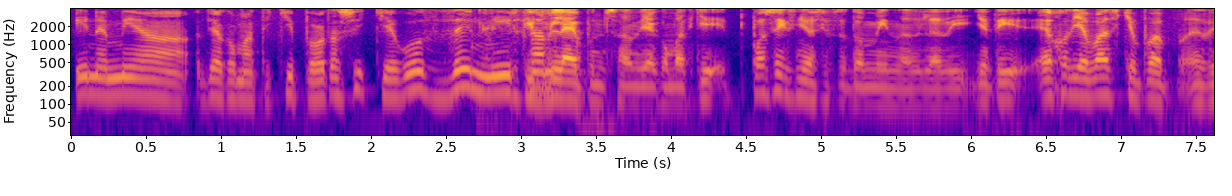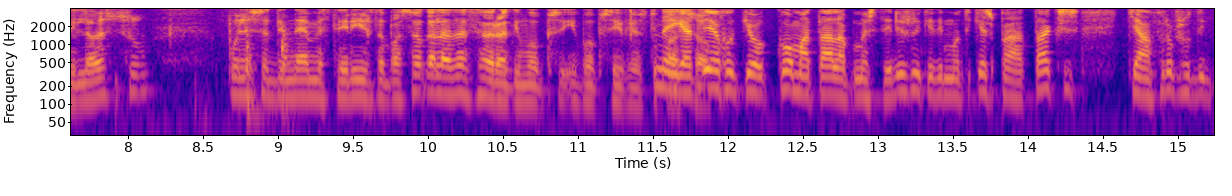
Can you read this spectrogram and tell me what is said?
είναι μια διακομματική πρόταση και εγώ δεν ήρθα. Τι βλέπουν σαν διακομματική, πώς έχεις νιώσει αυτό το μήνα δηλαδή, Γιατί έχω διαβάσει και δηλώσεις σου που λες ότι ναι, με στηρίζει το Πασόκ, αλλά δεν θεωρώ ότι είμαι υποψήφιος του ναι, Πασόκ. Ναι, γιατί έχω και κόμματα άλλα που με στηρίζουν και δημοτικές παρατάξεις και ανθρώπους από την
